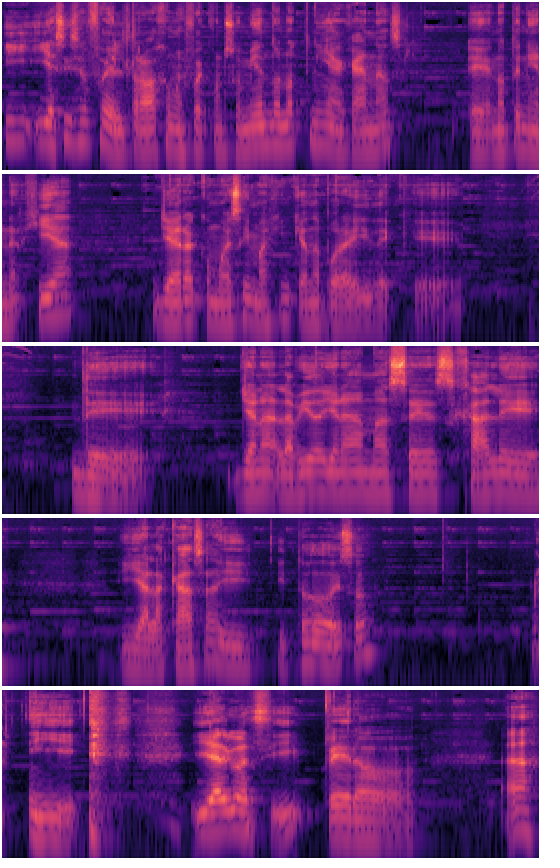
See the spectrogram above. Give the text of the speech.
Y, así se fue, el trabajo me fue consumiendo, no tenía ganas, eh, no tenía energía, ya era como esa imagen que anda por ahí de que... De... Ya la vida ya nada más es jale y a la casa y todo eso. Y, y algo así, pero... Ah,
